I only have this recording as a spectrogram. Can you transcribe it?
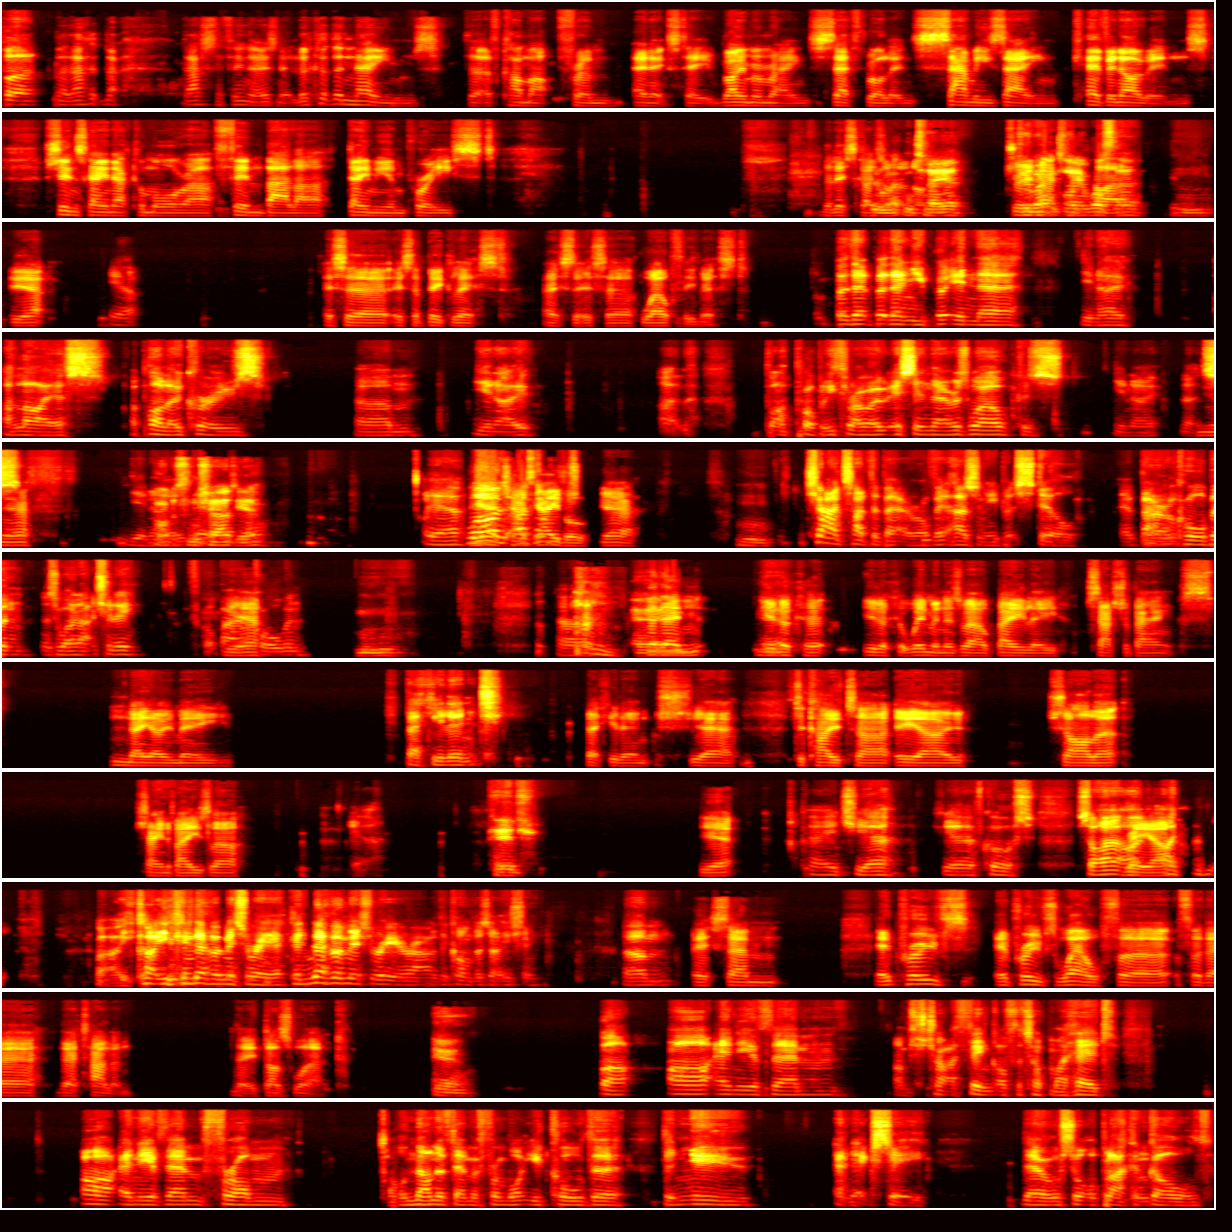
But But that, that that's the thing, though, isn't it? Look at the names that have come up from NXT: Roman Reigns, Seth Rollins, Sami Zayn, Kevin Owens, Shinsuke Nakamura, Finn Balor, Damian Priest. The list goes Drew on. McIntyre. Drew Drew McIntyre was there. Mm. Yeah, yeah, it's a it's a big list. It's it's a wealthy list. but then but then you put in there, you know, Elias, Apollo Crews, um, you know, I, I'll probably throw Otis in there as well because you know that's Yeah, you know Otis and uh, Chad, yeah. yeah well yeah, Chad Gable. Yeah, Mm. Chad's had the better of it hasn't he but still uh, Baron Corbin as well actually forgot Baron Yeah. Corbin Mm. um, but then you yeah. look at you look at women as well: Bayley, Sasha Banks, Naomi, Becky Lynch. Becky Lynch, yeah, Dakota, Io, Charlotte, Shayna Baszler, yeah, Paige. yeah, Paige yeah. Yeah of course. So I, Rhea. I, I well, you, can't, you can never miss Rhea. Can never miss Rhea out of the conversation. Um it's um, it proves it proves well for for their their talent that it does work. Yeah. but are any of them i'm just trying to think off the top of my head are any of them from or none of them are from what you'd call the the new nxt they're all sort of black and gold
